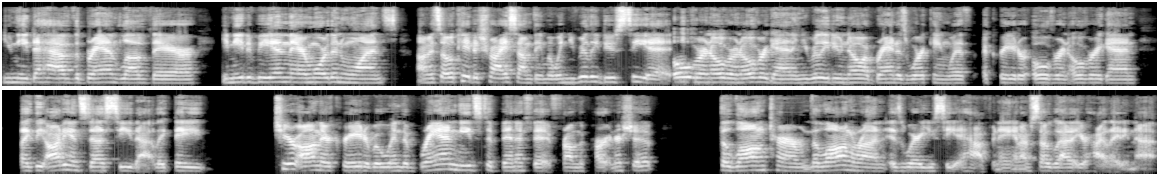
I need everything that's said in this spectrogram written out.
you need to have the brand love there. You need to be in there more than once. Um, it's okay to try something, but when you really do see it over and over and over again, and you really do know a brand is working with a creator over and over again, like the audience does see that. Like they cheer on their creator, but when the brand needs to benefit from the partnership, the long term, the long run is where you see it happening. And I'm so glad that you're highlighting that.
